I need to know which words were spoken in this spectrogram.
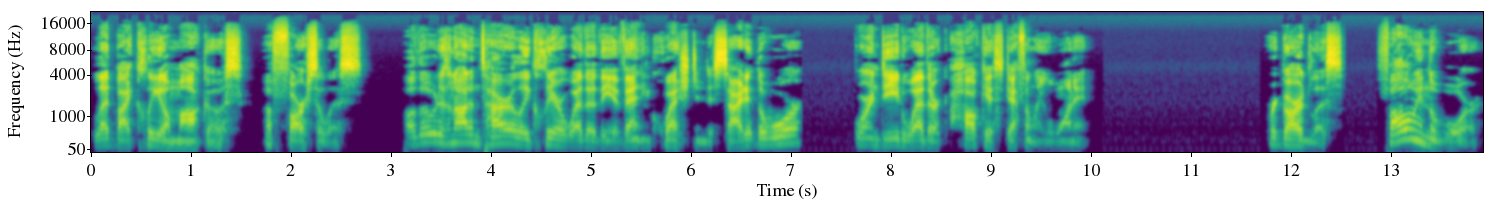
led by Cleomachus of Pharsalus, although it is not entirely clear whether the event in question decided the war, or indeed whether Chalkis definitely won it. Regardless, following the war,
